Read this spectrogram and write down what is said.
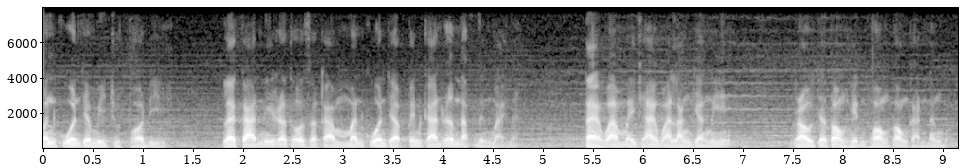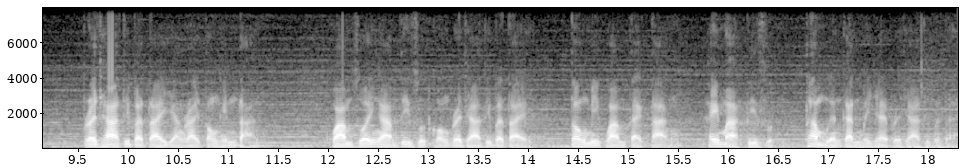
มันควรจะมีจุดพอดี และการนิรโทษกรรมมันควรจะเป็นการเริ่มนับหนึ่งใหม่นะแต่ว่าไม่ใช่ว่าหลังจากนี้ เราจะต้องเห็นพ้องต้องกันทั้งหมด ประชาธิปไตยอย่างไรต้องเห็นต่าง ความสวยงามที่สุดของประชาธิปไตยต้องมีความแตกต่างให้มากที่สุด ถ้าเหมือนกันไม่ใช่ประชาธิปไตย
